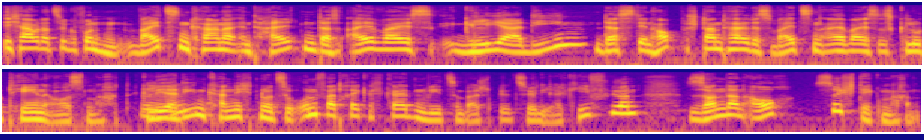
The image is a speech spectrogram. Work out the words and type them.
Ich habe dazu gefunden, Weizenkörner enthalten das Eiweiß Gliadin, das den Hauptbestandteil des Weizeneiweißes Gluten ausmacht. Mhm. Gliadin kann nicht nur zu Unverträglichkeiten wie zum Beispiel Zöliakie führen, sondern auch süchtig machen.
